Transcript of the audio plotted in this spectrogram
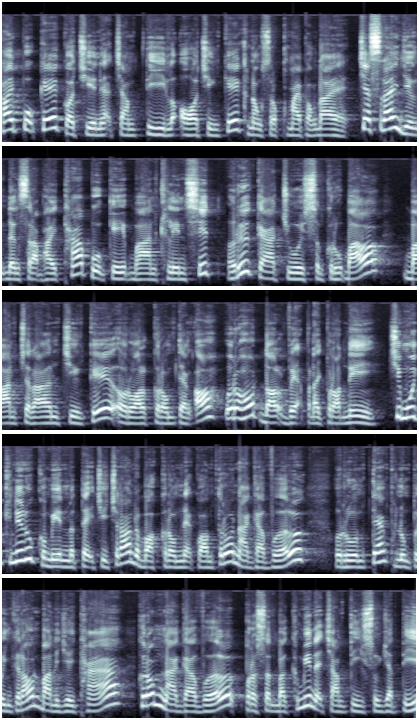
ហើយពួកគេក៏ជាអ្នកចាំទីល្អជាងគេក្នុងស្រុកខ្មែរផងដែរជាក់ស្ដែងយើងដឹងស្រាប់ហើយថាពួកគេបាន clean sheet ឬការជួយសង្គ្រោះបាល់បានច្រើនជាងគេរាល់ក្រុមទាំងអស់រហូតដល់វគ្គផ្ដាច់ព្រាត់នេះជាមួយគ្នានោះក៏មានមតិជាច្រើនរបស់ក្រុមអ្នកគ្រប់គ្រង Nagavel រួមទាំងភ្នំពេញក្រោនបាននិយាយថាក្រុម Nagavel ប្រសិនបើគ្មានអ្នកចាំទីសុយទី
